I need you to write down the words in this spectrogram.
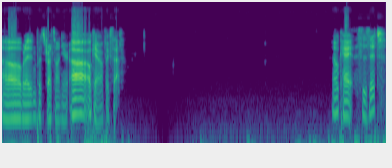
Oh, but I didn't put struts on here. Uh, okay, I'll fix that. Okay, this is it.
